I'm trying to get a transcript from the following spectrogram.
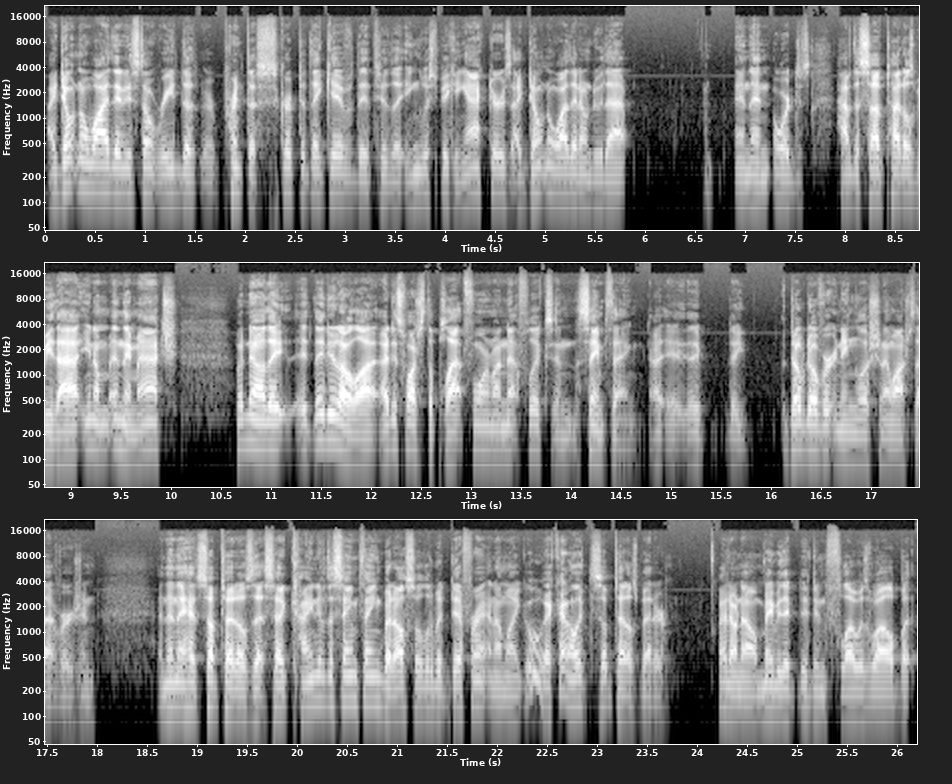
I don't know why they just don't read the or print the script that they give the, to the English speaking actors. I don't know why they don't do that. And then or just have the subtitles be that you know and they match. But no they they do that a lot. I just watched the platform on netflix and the same thing. I, they they dubbed over in english and i watched that version. And then they had subtitles that said kind of the same thing but also a little bit different. And i'm like oh i kind of like the subtitles better. I don't know. Maybe they, didn't flow as well but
